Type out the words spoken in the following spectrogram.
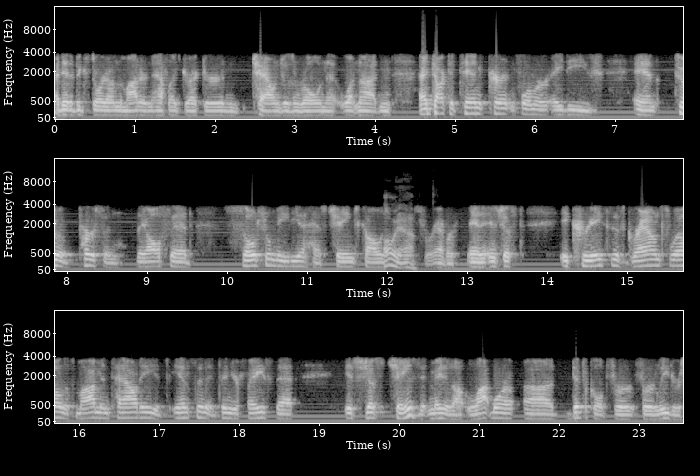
I did a big story on the modern athletic director and challenges and role and that whatnot. And I talked to ten current and former ads, and to a person, they all said social media has changed college Oh, yeah. forever, and it's just it creates this groundswell, this mob mentality. It's instant, it's in your face that it's just changed it, made it a lot more uh, difficult for for leaders.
